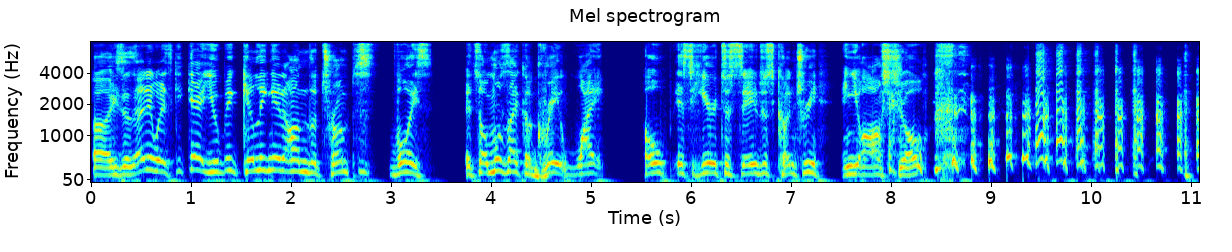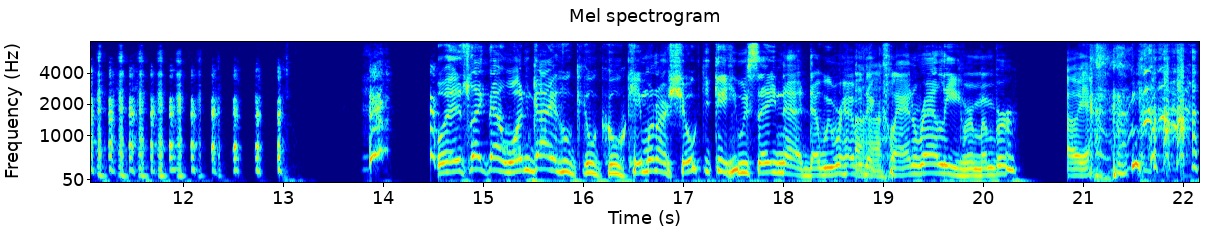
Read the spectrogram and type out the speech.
Uh, he says, anyways, Kike, you've been killing it on the Trump's voice. It's almost like a great white hope is here to save this country and y'all show. well, it's like that one guy who, who, who came on our show. He was saying that, that we were having Uh-huh. a clan rally, remember? Oh yeah.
